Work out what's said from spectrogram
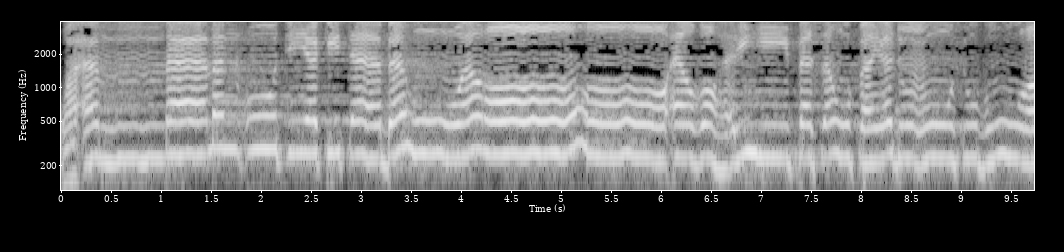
وأما من أوتي كتابه وراء ظهره فسوف يدعو ثبورا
